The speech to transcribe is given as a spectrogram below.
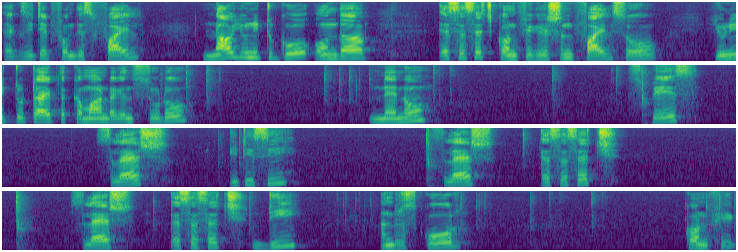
exited from this file. Now you need to go on the SSH configuration file. So you need to type the command again sudo nano space slash etc slash ssh slash sshd underscore config.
